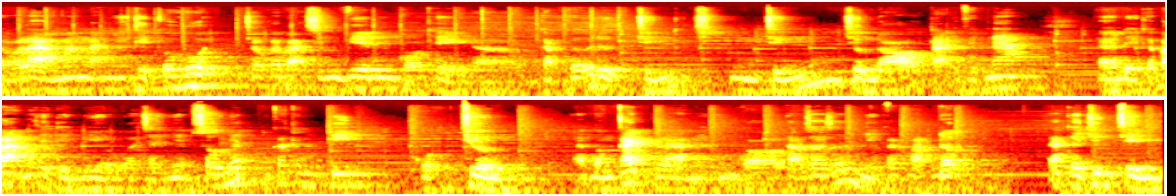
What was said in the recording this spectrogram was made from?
đó là mang lại những cái cơ hội cho các bạn sinh viên có thể uh, gặp gỡ được chính chính trường đó tại Việt Nam uh, để các bạn có thể tìm hiểu và trải nghiệm sâu nhất các thông tin của trường uh, bằng cách là mình cũng có tạo ra rất là nhiều các hoạt động các cái chương trình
